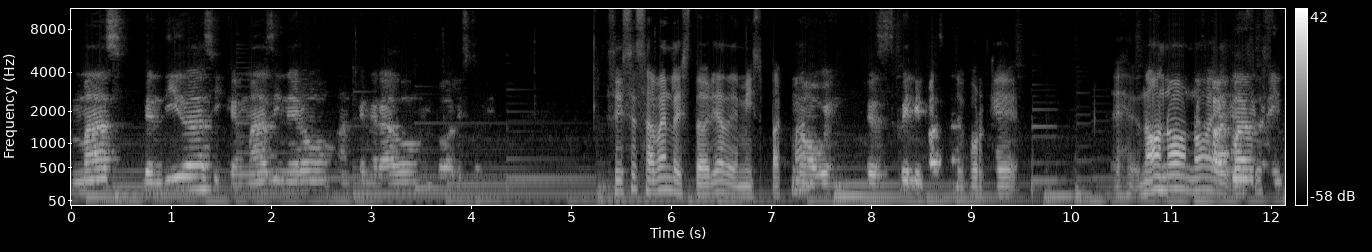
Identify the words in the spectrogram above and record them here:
más vendidas y que más dinero han generado en toda la historia. ¿Sí se sabe en la historia de Miss Pac-Man? No, güey. Es creepypasta. Porque... Eh, no, no, no. Es, es,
